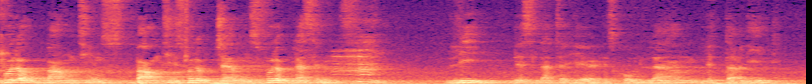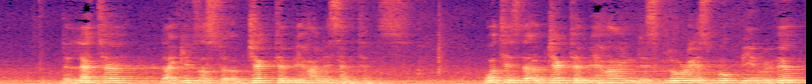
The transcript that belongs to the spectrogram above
full of bounties, bounties, full of gems, full of blessings. Li, this letter here is called Lam lit The letter that gives us the objective behind a sentence. What is the objective behind this glorious book being revealed?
